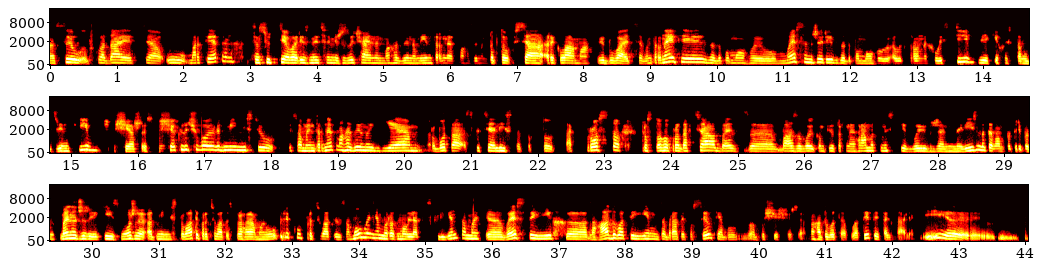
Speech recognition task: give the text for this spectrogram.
сил вкладається у маркетинг. Це суттєва різниця між звичайним магазином і інтернет-магазином. Тобто, вся реклама відбувається в інтернеті за допомогою месенджерів, за допомогою електронних листів, якихось там дзвінків, ще щось. Ще ключовою відмінністю саме інтернет-магазину є робота спеціаліста, тобто так просто простого продавця без е, базової комп'ютерної грамотності ви вже не візьмете. Вам потрібен менеджер, який зможе адмініструвати, працювати з програмою обліку, працювати з замовленнями, розмовляти з клієнтами, е, вести їх, е, нагадувати їм, забрати посилки або або ще щось нагадувати, оплатити і так далі. І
